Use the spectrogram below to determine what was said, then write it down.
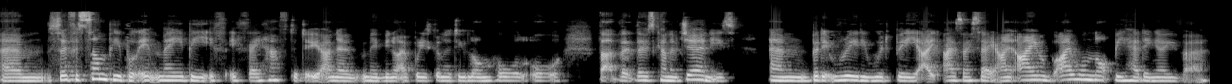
Um, so for some people, it may be if, if they have to do, I know maybe not everybody's going to do long haul or that, that those kind of journeys. Um, but it really would be, I, as I say, I, I, I will not be heading over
